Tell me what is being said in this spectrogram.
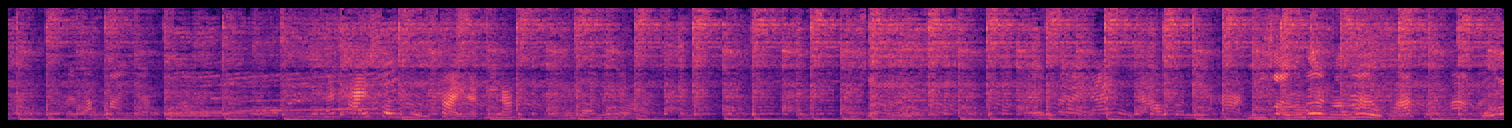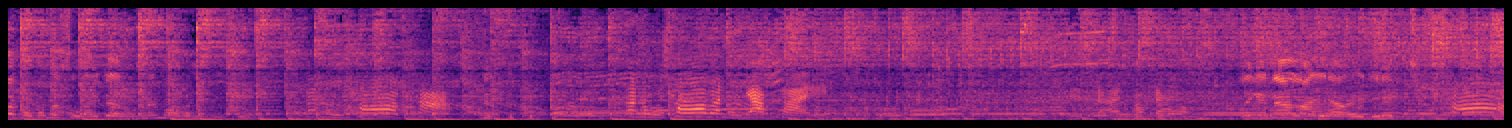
เนี่ยใส่ทับในเนี่ยคล้ายๆทรงหนูใส่นะพี่นะมองไม่เห็นๆหนูใส่ไม่ได้หรอกหนูใส่ได้หนูจะเอาตัวนี้ค่ะหนูใส่ไม่ได้ค่ะลูกฟ้าสวยมากเพเลยราะว่าเขาทำมาสวยเกินผมไม่มองกับหนูจริง แต่หนูชอบอะหนูอยากใส่เสียใจเอาได้หรอกๆเล่นกันหน้าไลน์แล้วไอ้ดิหนูชอบ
